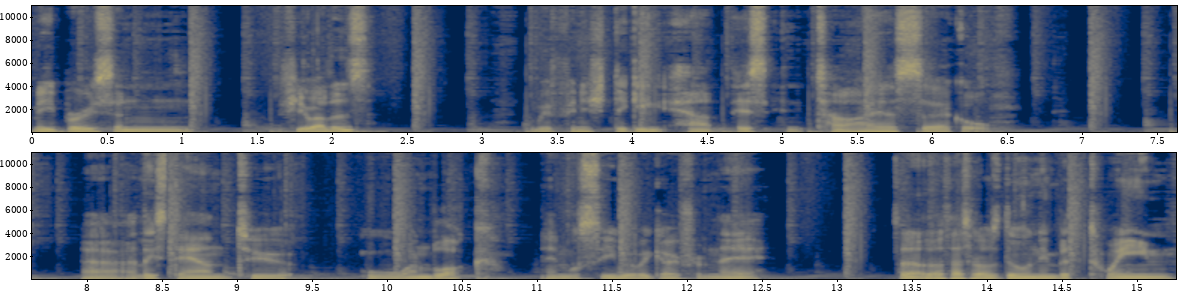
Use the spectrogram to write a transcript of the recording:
me, Bruce, and a few others we've finished digging out this entire circle. Uh, at least down to one block, and we'll see where we go from there. So that's what I was doing in between,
